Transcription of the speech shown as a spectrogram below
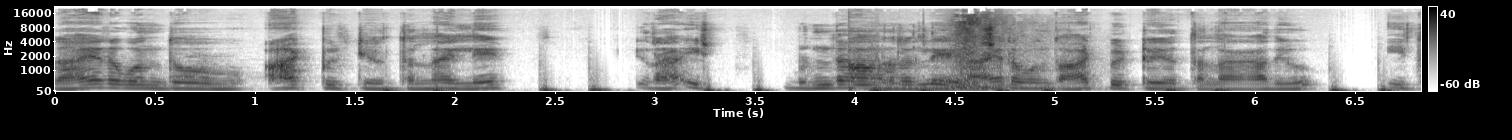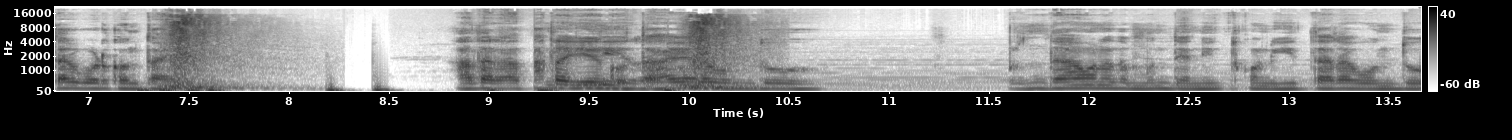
ರಾಯರ ಒಂದು ಆರ್ಟ್ ಬಿಟ್ ಇರುತ್ತಲ್ಲ ಇಲ್ಲಿ? ರಾ ಇಷ್ಟ್ ಬೃಂದಾವನದಲ್ಲಿ ರಾಯರ ಒಂದು ಆರ್ಟ್ ಬಿಟ್ ಇರುತ್ತಲ್ಲ ಅದು ಈ ತರ ಹೊಡ್ಕೊಂತ ಇದೆ. ಅದರ ಅರ್ಥ ಏನು? ರಾಯರ ಒಂದು ಬೃಂದಾವನದ ಮುಂದೆ ನಿಂತ್ಕೊಂಡು ಈ ತರ ಒಂದು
